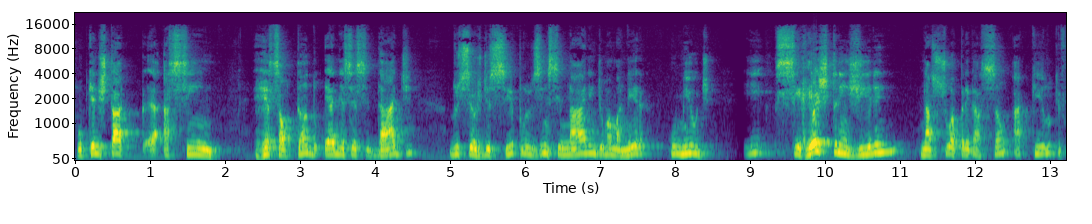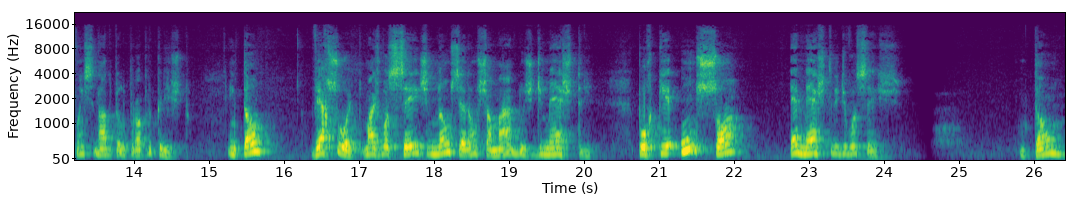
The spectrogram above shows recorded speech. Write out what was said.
O que ele está é, assim ressaltando é a necessidade dos seus discípulos ensinarem de uma maneira humilde e se restringirem na sua pregação aquilo que foi ensinado pelo próprio Cristo. Então, verso 8: Mas vocês não serão chamados de mestre, porque um só é mestre de vocês. Então,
